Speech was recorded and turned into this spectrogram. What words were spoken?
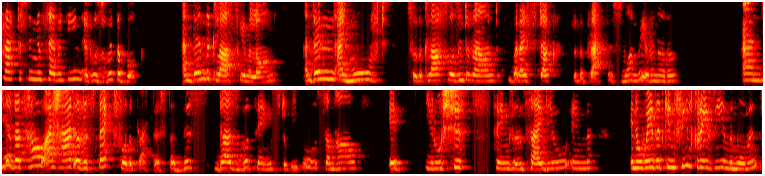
practicing at 17, it was with a book. And then the class came along. And then I moved. So the class wasn't around, but I stuck to the practice one way or another. And yeah, that's how I had a respect for the practice that this does good things to people. Somehow it, you know, shifts things inside you in in a way that can feel crazy in the moment,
